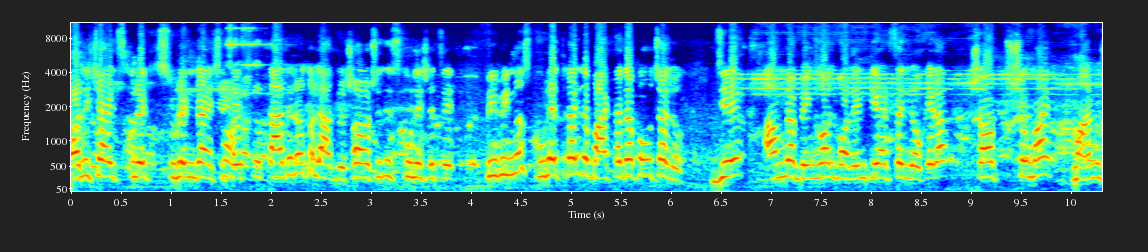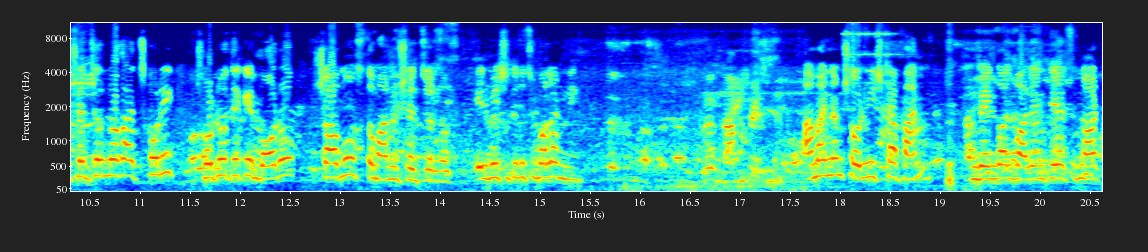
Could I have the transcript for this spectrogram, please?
হলি চাইল্ড স্কুলের স্টুডেন্টরা এসেছে তাদেরও তো লাগল, সরস্বতী স্কুল এসেছে। বিভিন্ন স্কুলের থেকে তো বার্তাটা পৌঁছালো যে আমরা বেঙ্গল ভলেন্টিয়ার্স এর লোকেরা সব সময় মানুষের জন্য কাজ করি, ছোট থেকে বড় সমস্ত মানুষের জন্য। এর বেশি তো কিছু বলার নেই। আমার নাম শর্মিষ্ঠা পান। আমি বেঙ্গল ভলেন্টিয়ার্স নর্থ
